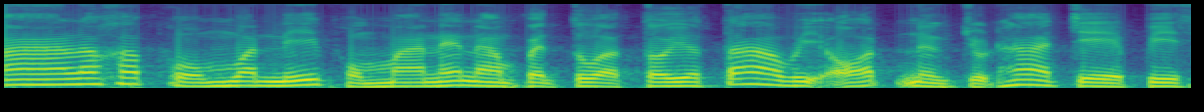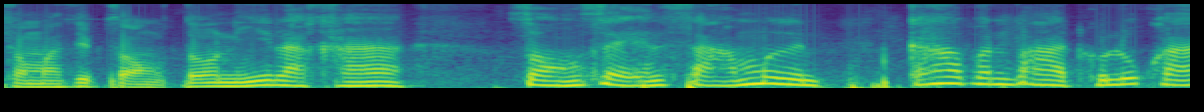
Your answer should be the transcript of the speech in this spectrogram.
มาแล้วครับผมวันนี้ผมมาแนะนำเป็นตัว Toyota Vios 1.5J ปี 2012 ตัวนี้ราคา 239,000 บาทคุณลูกค้า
